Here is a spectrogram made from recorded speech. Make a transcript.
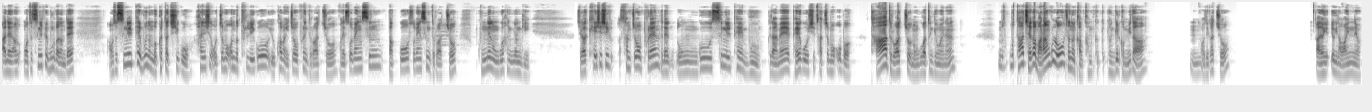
아, 네, 어, 아무튼 승일패 물어봤는데, 아무튼 승일패 무는 뭐 그렇다 치고, 한신 5.5 언더 틀리고, 요코하마 2.5% 들어왔죠. 근데 소뱅승 받고, 소뱅승 들어왔죠. 국내 농구 한 경기. 제가 KCC 3.5 프렌, 근데 농구 승일패 무, 그 다음에 154.5 오버. 다 들어왔죠. 농구 같은 경우에는. 뭐 다 제가 말한 걸로 저는 감, 감, 그- 경기를 겁니다. 음, 어디 갔죠? 아, 여기, 여기 나와 있네요.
